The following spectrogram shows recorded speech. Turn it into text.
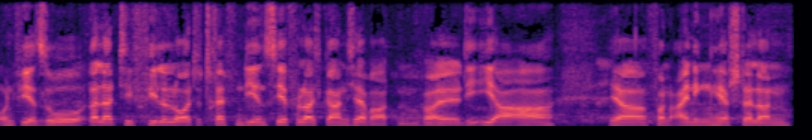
und wir so relativ viele Leute treffen, die uns hier vielleicht gar nicht erwarten, weil die IAA ja von einigen Herstellern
